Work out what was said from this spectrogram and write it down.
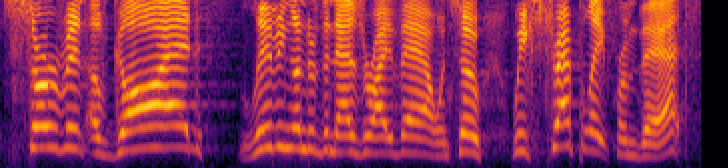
servant of God living under the Nazarite vow. And so we extrapolate from that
